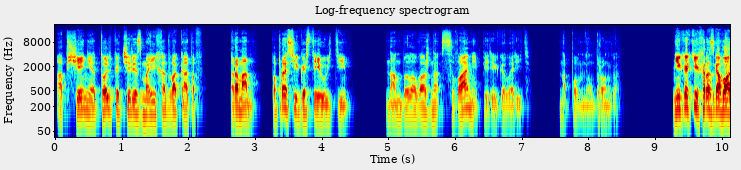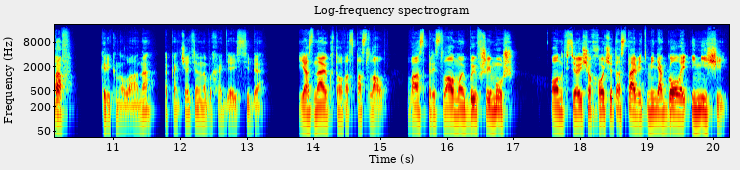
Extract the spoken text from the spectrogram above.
Общение только через моих адвокатов. Роман, попроси гостей уйти. Нам было важно с вами переговорить», – напомнил Дронго. «Никаких разговоров!» – крикнула она, окончательно выходя из себя. «Я знаю, кто вас послал. Вас прислал мой бывший муж. Он все еще хочет оставить меня голой и нищей.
